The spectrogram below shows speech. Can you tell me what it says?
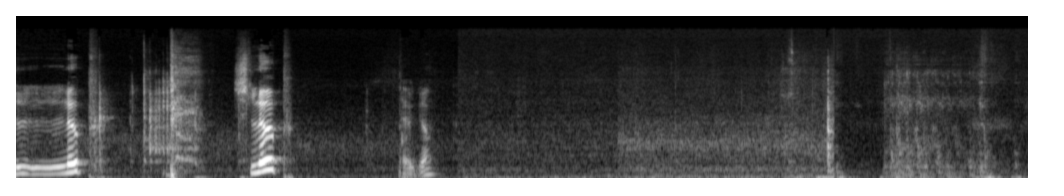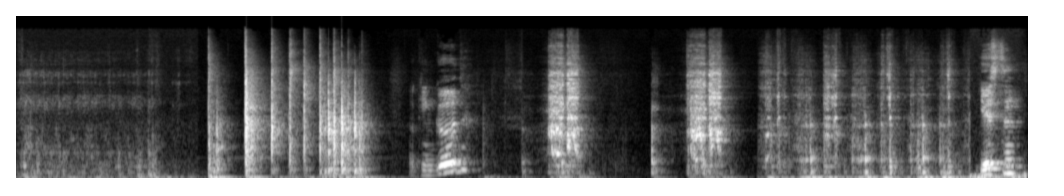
Schloop. Schloop. There we go. Looking good. Houston,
